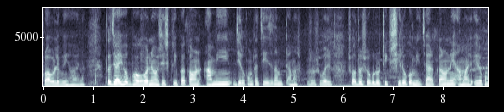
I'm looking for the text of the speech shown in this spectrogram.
প্রবলেমই হয় না। তো যাই হোক ভগবানের অশেষ কৃপা। কারণ আমি যেরকমটা চেয়েছিলাম, আমার শ্বশুরবাড়ির সদস্যগুলো ঠিক সেরকমই, যার কারণে আমার এরকম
